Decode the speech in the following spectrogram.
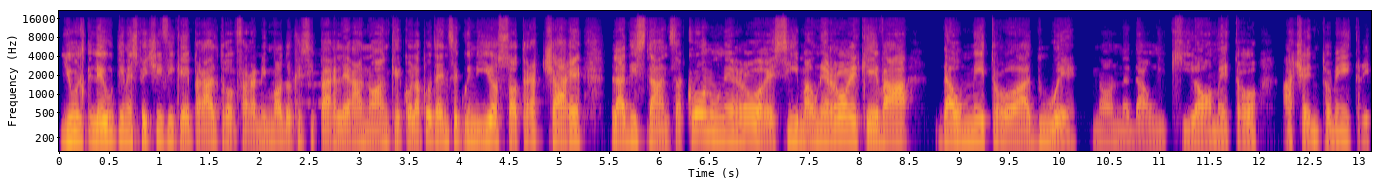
Ult- le ultime specifiche, peraltro, faranno in modo che si parleranno anche con la potenza, quindi io so tracciare la distanza con un errore, sì, ma un errore che va da un metro a due, non da un chilometro a cento metri.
